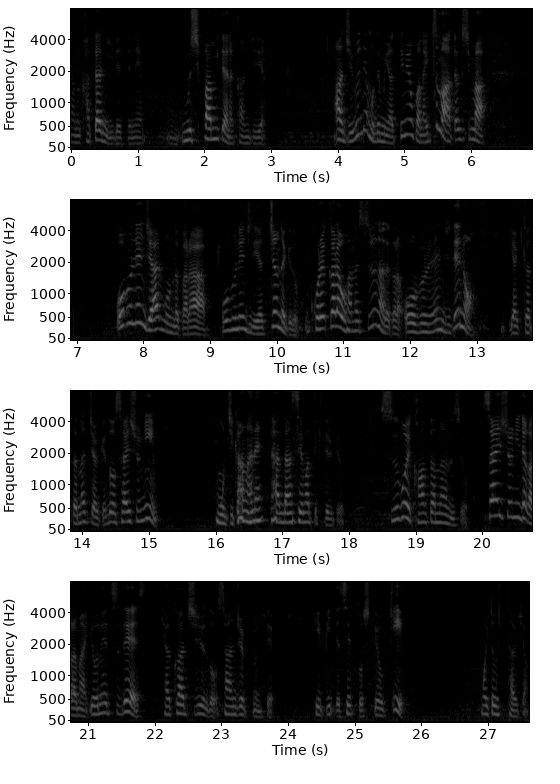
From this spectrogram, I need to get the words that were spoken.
あの、型に入れてね、うん、蒸しパンみたいな感じで。あ、自分でもでもやってみようかな。いつも私、まあ、オーブンレンジあるもんだから、オーブンレンジでやっちゃうんだけど、これからお話しするのはだからオーブンレンジでの焼き方になっちゃうけど、最初に、もう時間がね、だんだん迫ってきてるけど、すごい簡単なんですよ。最初にだからまあ余熱で180度30分ってピピってセットしておき、もう一口食べちゃう。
